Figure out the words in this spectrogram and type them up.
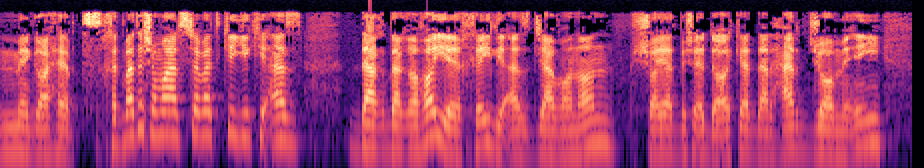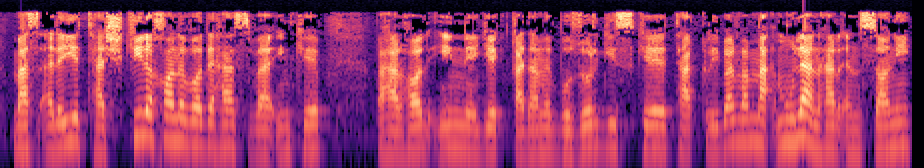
مگاهرتز. خدمت شما عرض شود که یکی از دقدقه های خیلی از جوانان شاید بشه ادعا کرد در هر جامعه ای مسئله تشکیل خانواده هست و اینکه به هر حال این یک قدم بزرگی است که تقریبا و معمولا هر انسانی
